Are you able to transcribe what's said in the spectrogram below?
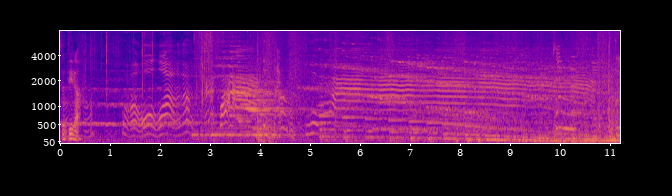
Se tira. 我花啊花，都当花。抢，老。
